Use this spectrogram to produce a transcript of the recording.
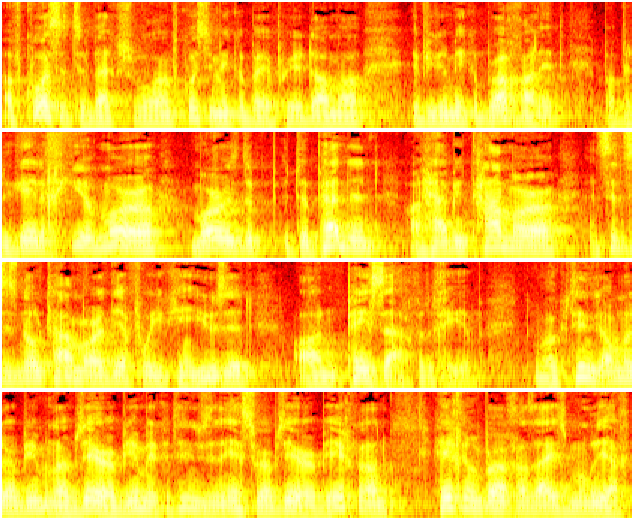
Of course it's a vegetable, and of course you make a Be'er Priyadama if you're going to make a brach on it. But B'negei Chi of Mara, Mara is de- dependent on having Tamar, and since there's no Tamar, therefore you can't use it on Pesach for the Chiyav. The Gemara continues, Amalei Rabbi Yimon Rabbi Rabbi Yimon continues and answers Rabbi Rabbi Yechon, Hechem Hazayis Maliach.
